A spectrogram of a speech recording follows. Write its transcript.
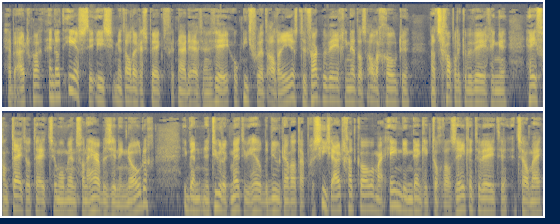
hebben uitgebracht. En dat eerste is, met alle respect naar de FNV, ook niet voor het allereerst. De vakbeweging, net als alle grote maatschappelijke bewegingen... heeft van tijd tot tijd zo'n moment van herbezinning nodig. Ik ben natuurlijk met u heel benieuwd naar wat daar precies uit gaat komen. Maar één ding denk ik toch wel zeker te weten. Het zou mij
